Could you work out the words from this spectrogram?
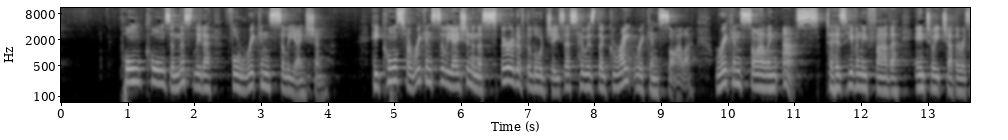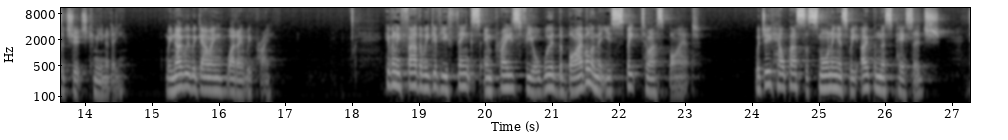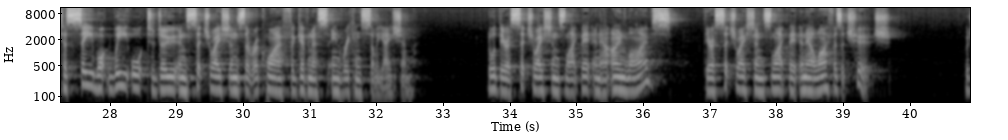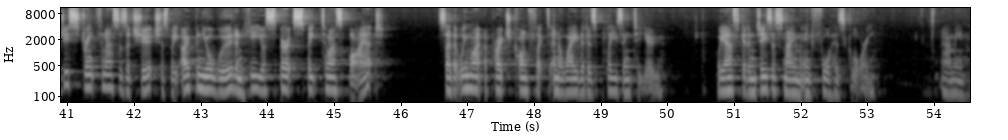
Paul calls in this letter for reconciliation. He calls for reconciliation in the spirit of the Lord Jesus, who is the great reconciler, reconciling us to his heavenly Father and to each other as a church community. We know where we're going, why don't we pray? Heavenly Father, we give you thanks and praise for your word, the Bible, and that you speak to us by it. Would you help us this morning as we open this passage to see what we ought to do in situations that require forgiveness and reconciliation? Lord, there are situations like that in our own lives. There are situations like that in our life as a church. Would you strengthen us as a church as we open your word and hear your spirit speak to us by it? So that we might approach conflict in a way that is pleasing to you. We ask it in Jesus' name and for his glory. Amen.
